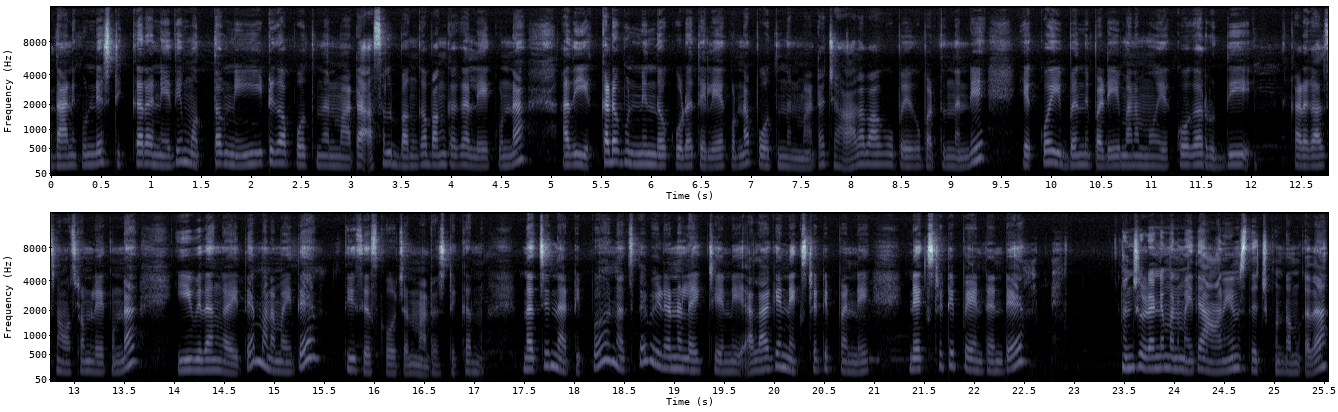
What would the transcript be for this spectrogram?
దానికి ఉండే స్టిక్కర్ అనేది మొత్తం నీట్గా పోతుందనమాట అసలు బంక బంకగా లేకుండా అది ఎక్కడ ఉండిందో కూడా తెలియకుండా పోతుందనమాట చాలా బాగా ఉపయోగపడుతుందండి. ఎక్కువ ఇబ్బంది పడి మనము ఎక్కువగా రుద్ది కడగాల్సిన అవసరం లేకుండా ఈ విధంగా అయితే మనమైతే తీసేసుకోవచ్చు అనమాట స్టిక్కర్ను. నచ్చింది ఆ టిప్? నచ్చితే వీడియోని లైక్ చేయండి. అలాగే నెక్స్ట్ టిప్ అండి. నెక్స్ట్ టిప్ ఏంటంటే చూడండి మనమైతే ఆనియన్స్ తెచ్చుకుంటాం కదా.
